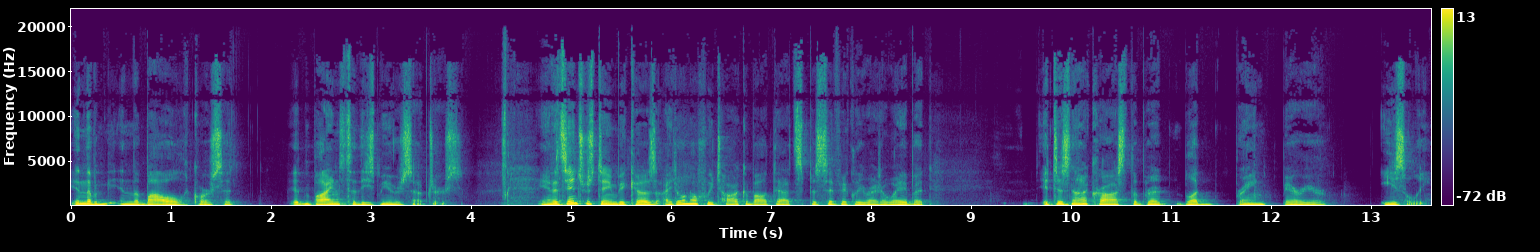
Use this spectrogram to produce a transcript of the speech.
in the in the bowel. Of course, it it binds to these mu receptors, and it's interesting because I don't know if we talk about that specifically right away, but it does not cross the blood brain barrier easily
